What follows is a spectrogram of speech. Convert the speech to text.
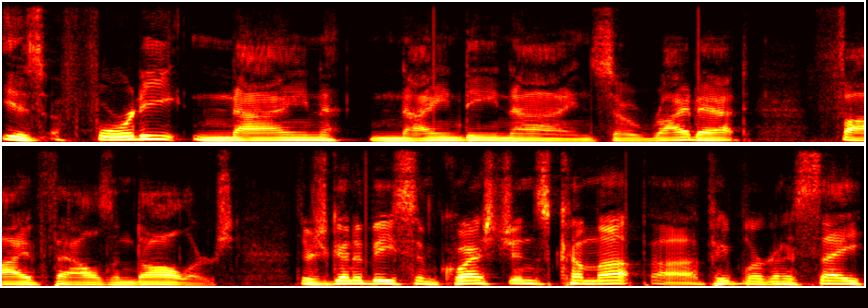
is forty nine ninety nine. So right at five thousand dollars. There's going to be some questions come up. Uh, people are going to say,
